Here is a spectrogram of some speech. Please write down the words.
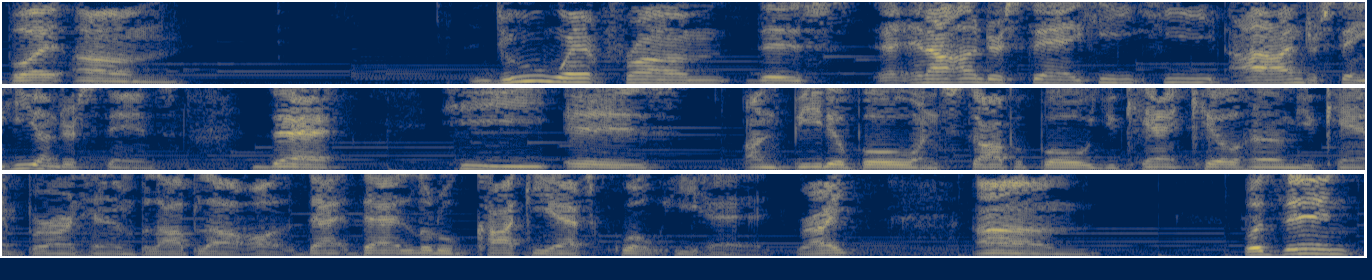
but um, dude went from this, and I understand he he I understand he understands that he is unbeatable, unstoppable. You can't kill him, you can't burn him, blah blah. All that that little cocky ass quote he had, right? Um, but then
